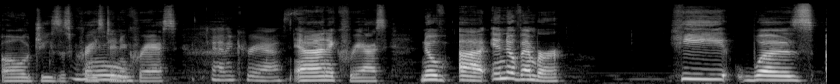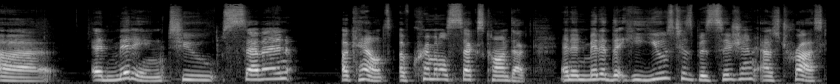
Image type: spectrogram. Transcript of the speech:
Oh, Jesus Christ, in a crass. Annie Crias. Anna Krias. No, uh, in November, he was uh, admitting to seven accounts of criminal sex conduct and admitted that he used his position as trust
